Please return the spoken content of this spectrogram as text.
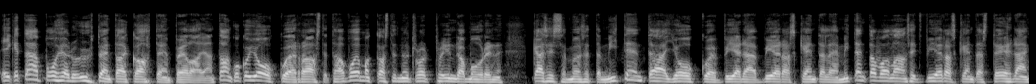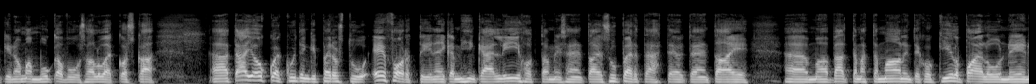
eikä tämä pohjaudu yhteen tai kahteen pelaajaan. Tämä on koko joukkueen raasti. Tämä on voimakkaasti nyt Rod Brindamurin käsissä myös, että miten tämä joukkue viedään vieraskentälle ja miten tavallaan sitten vieraskentässä tehdäänkin oman mukavuusalue, koska Tämä joukkue kuitenkin perustuu efforttiin eikä mihinkään liihottamiseen tai supertähteyteen tai välttämättä maalintekokilpailuun, niin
